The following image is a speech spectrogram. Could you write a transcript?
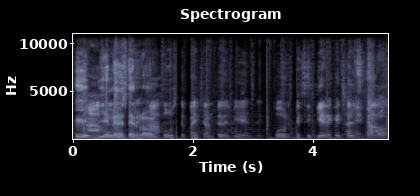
Terror. Viernes de Ajuste- terror. Ajuste para echante del viernes. Porque si tiene que echar el sábado.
